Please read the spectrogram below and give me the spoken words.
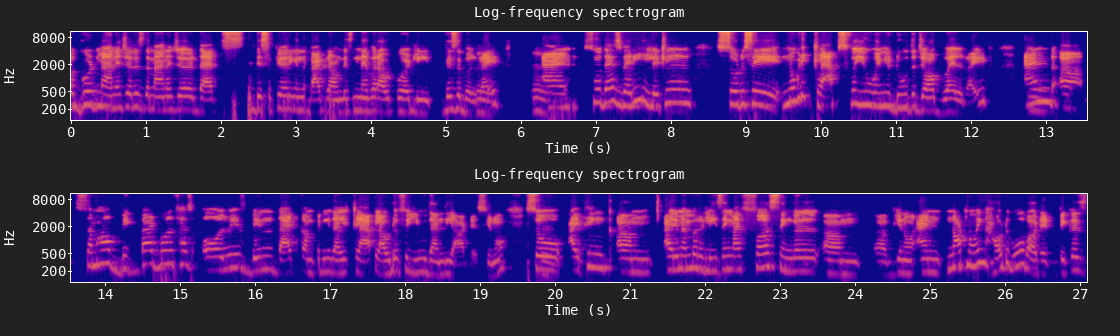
a good manager is the manager that's disappearing in the background, is never outwardly visible, Hmm. right? Mm. and so there's very little so to say nobody claps for you when you do the job well right? And uh, somehow big bad wolf has always been that company that'll clap louder for you than the artist you know? So i think um, i remember releasing my first single um, uh, you know and not knowing how to go about it because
